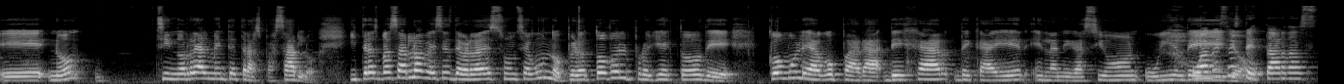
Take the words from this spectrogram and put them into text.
eh, ¿no? Sino realmente traspasarlo. Y traspasarlo a veces de verdad es un segundo, pero todo el proyecto de cómo le hago para dejar de caer en la negación, huir de O a veces te tardas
